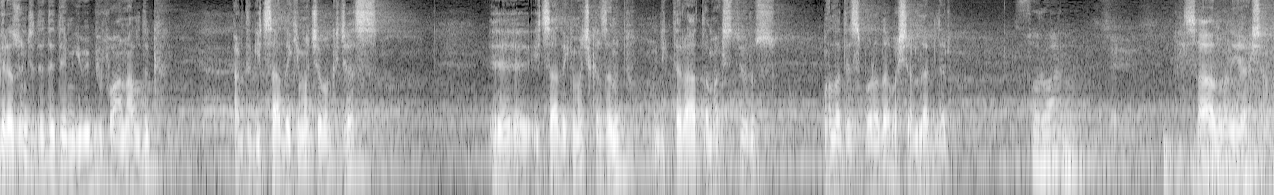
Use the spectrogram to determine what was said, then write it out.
biraz önce de dediğim gibi bir puan aldık. Artık iç sahadaki maça bakacağız. E, iç sahadaki maçı kazanıp ligde rahatlamak istiyoruz. Malatya Spor'a da başarılar dilerim. Soru var mı? Sağ olun, iyi akşamlar.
